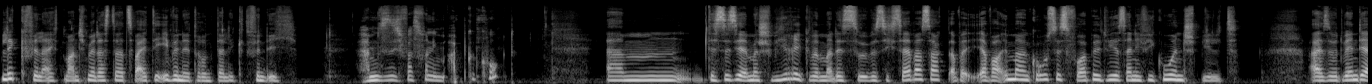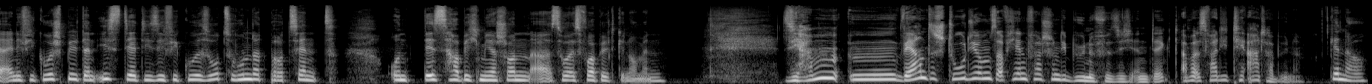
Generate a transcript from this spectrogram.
Blick vielleicht manchmal, dass da eine zweite Ebene drunter liegt, finde ich. Haben Sie sich was von ihm abgeguckt? Ähm, das ist ja immer schwierig, wenn man das so über sich selber sagt, aber er war immer ein großes Vorbild, wie er seine Figuren spielt. Also wenn der eine Figur spielt, dann ist der diese Figur so zu 100 Prozent. Und das habe ich mir schon äh, so als Vorbild genommen. Sie haben ähm, während des Studiums auf jeden Fall schon die Bühne für sich entdeckt, aber es war die Theaterbühne. Genau.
